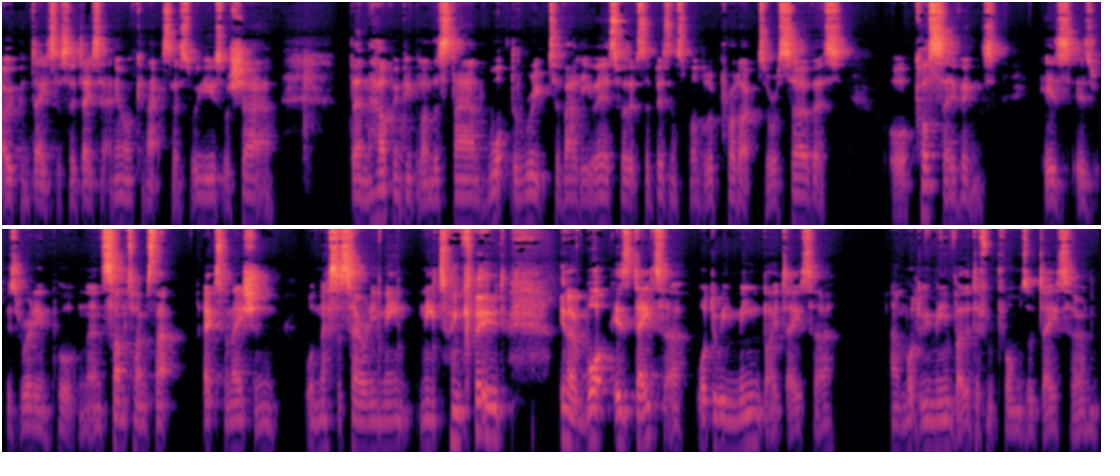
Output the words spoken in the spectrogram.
open data, so data anyone can access or use or share then helping people understand what the route to value is, whether it's a business model, a product, or a service, or cost savings, is is is really important. And sometimes that explanation will necessarily mean need to include, you know, what is data? What do we mean by data? And what do we mean by the different forms of data? And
